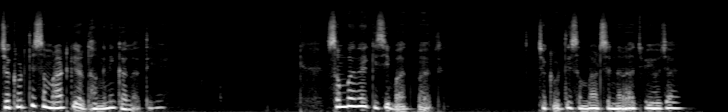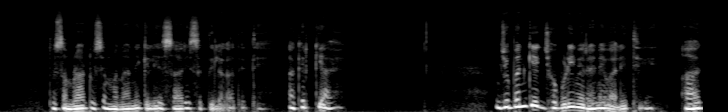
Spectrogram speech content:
चक्रवर्ती सम्राट की अर्धांगिनी कहलाती है। संभव है किसी बात पर चक्रवर्ती सम्राट से नाराज़ भी हो जाए तो सम्राट उसे मनाने के लिए सारी शक्ति लगा देते हैं। आखिर क्या है? जो बन की एक झोपड़ी में रहने वाली थी। आज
